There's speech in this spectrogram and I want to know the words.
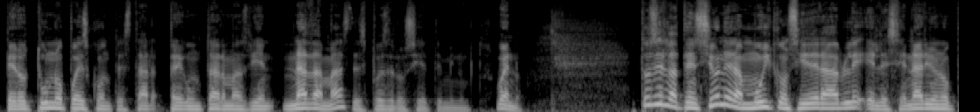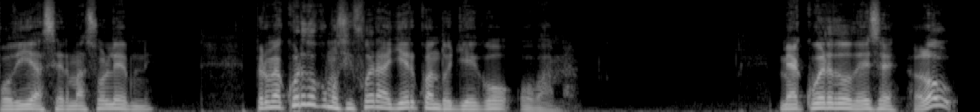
pero tú no puedes contestar, preguntar más bien, nada más después de los siete minutos. Bueno, entonces la tensión era muy considerable, el escenario no podía ser más solemne, pero me acuerdo como si fuera ayer cuando llegó Obama. Me acuerdo de ese hello,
